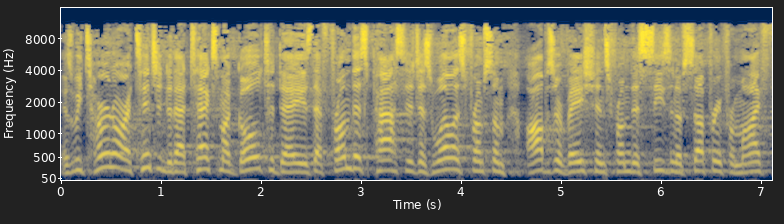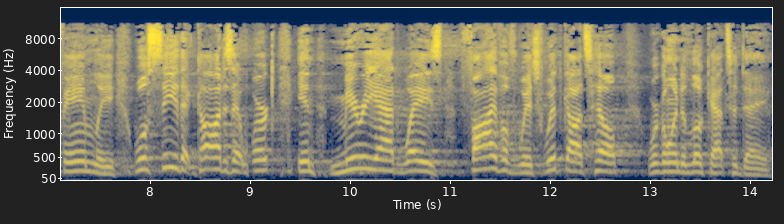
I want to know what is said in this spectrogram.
As we turn our attention to that text, my goal today is that from this passage, as well as from some observations from this season of suffering for my family, we'll see that God is at work in myriad ways, five of which, with God's help, we're going to look at today.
